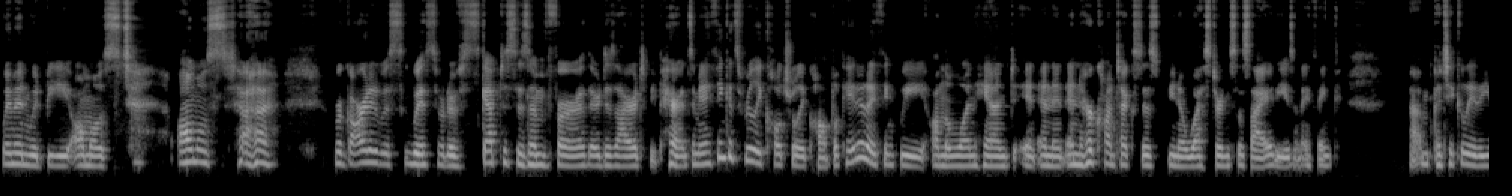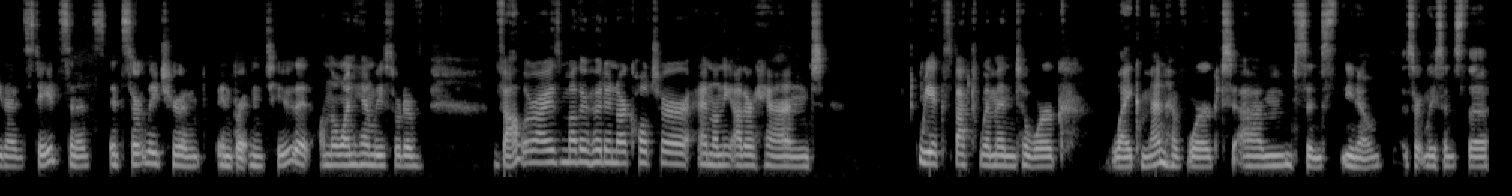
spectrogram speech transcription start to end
women would be almost almost uh, regarded with with sort of skepticism for their desire to be parents. I mean, I think it's really culturally complicated. I think we, on the one hand, in, and in her context is you know Western societies, and I think um, particularly the United States, and it's it's certainly true in in Britain too. That on the one hand, we sort of valorize motherhood in our culture, and on the other hand, we expect women to work like men have worked um, since you know certainly since the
